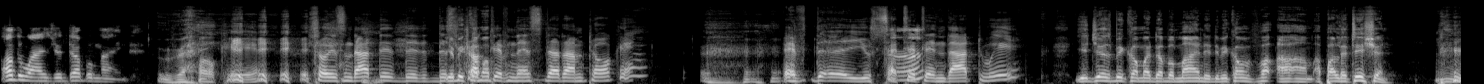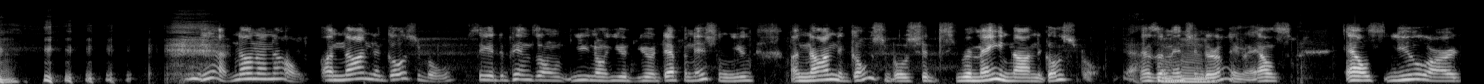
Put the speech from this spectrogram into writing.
Otherwise, you're double-minded. right. Okay. so isn't that the, the You become a- destructiveness that I'm talking? if the, you set it in that way, You just become a double-minded. You become um, a politician. Yeah, no, no, no. A non-negotiable. See, it depends on you know your your definition. You a non-negotiable should remain non-negotiable, yeah. as I mentioned earlier. Else, else you are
